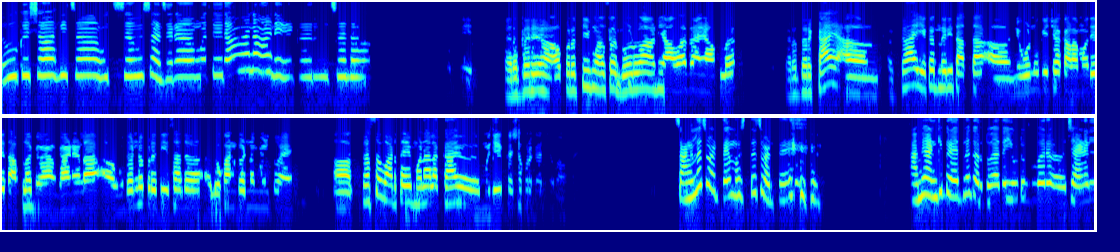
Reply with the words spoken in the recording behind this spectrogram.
लोकशाहीचा उत्सव साजरा मतदानाने करू चला. खर तर अप्रतिम असा गोडवा आणि आवाज आहे आपला. खरं तर काय काय एकंदरीत आता निवडणुकीच्या काळामध्ये आपला गाण्याला उदंड प्रतिसाद लोकांकडनं मिळतोय. कसं वाटतंय मनाला काय म्हणजे कशा प्रकारच्या भावना चांगलंच वाटतंय मस्तच वाटतंय. आम्ही आणखी प्रयत्न करतोय. आता युट्यूबवर चॅनल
